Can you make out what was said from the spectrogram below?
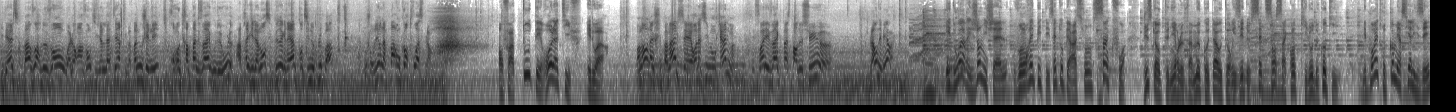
L'idéal, c'est de pas avoir de vent ou alors un vent qui vient de la terre qui va pas nous gêner, qui provoquera pas de vagues ou de houle. Après, évidemment, c'est plus agréable quand il ne pleut pas. Aujourd'hui, on n'a pas encore trop à se plaindre. Enfin, tout est relatif, Édouard. Non, non, là, je suis pas mal, c'est relativement calme. Des fois, les vagues passent par-dessus. euh. Là, on est bien. Édouard et Jean-Michel vont répéter cette opération cinq fois jusqu'à obtenir le fameux quota autorisé de 750 kg de coquilles. Mais pour être commercialisée,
